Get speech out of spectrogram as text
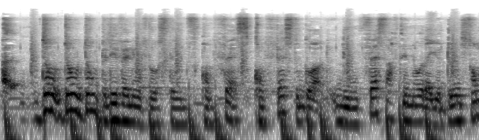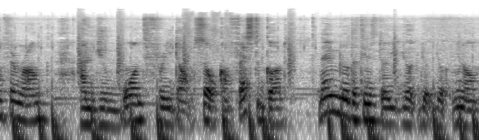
Uh, don't don't don't believe any of those things. Confess confess to god. You first have to know that you're doing something wrong and you want freedom. So confess to god. Let him know the things that you you you you know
